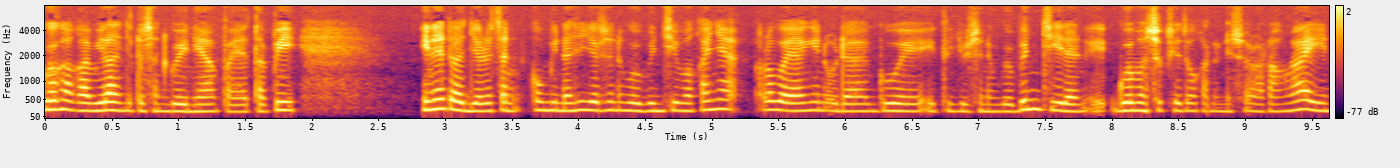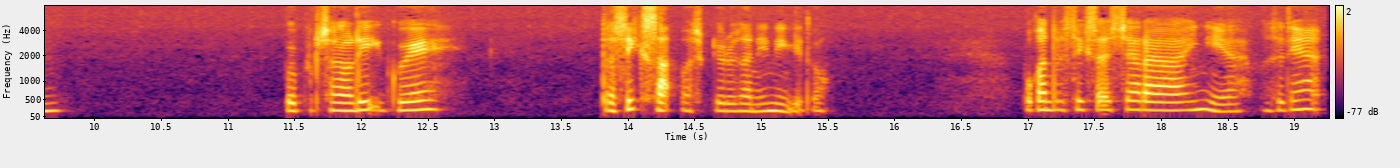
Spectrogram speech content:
Gue gak akan bilang jurusan gue ini apa ya tapi ini adalah jurusan kombinasi jurusan yang gue benci. Makanya lo bayangin udah gue itu jurusan yang gue benci dan gue masuk situ karena disuruh orang lain. Gue personally gue tersiksa masuk jurusan ini gitu. Bukan tersiksa secara ini ya maksudnya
